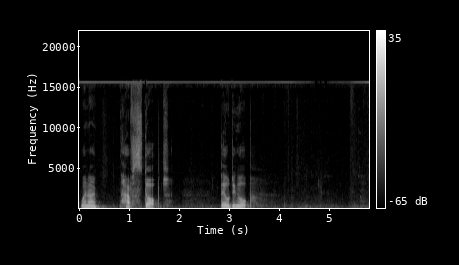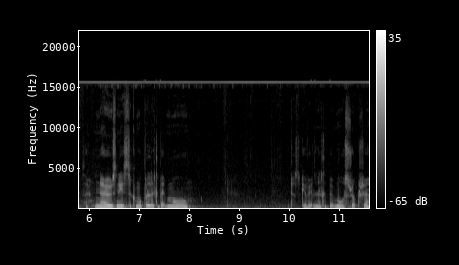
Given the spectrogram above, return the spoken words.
when I have stopped building up. So nose needs to come up a little bit more give it a little bit more structure.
